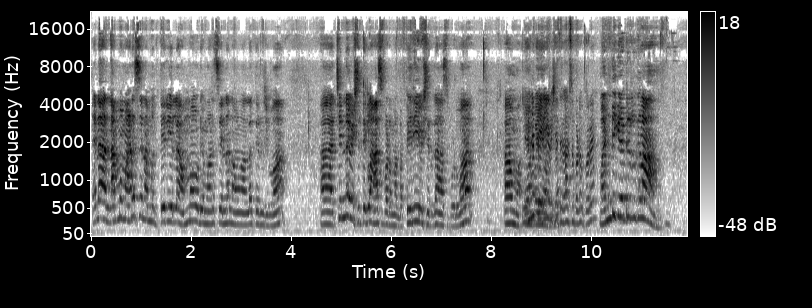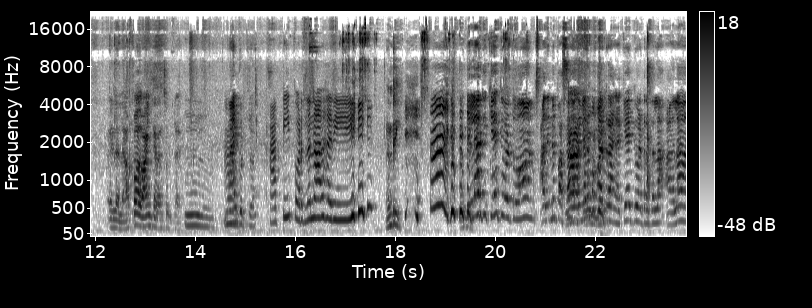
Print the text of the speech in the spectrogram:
ஏன்னா நம்ம மனசு நமக்கு தெரியல. அம்மாவுடைய மனசு என்னன்னு அவன் நல்லா தெரிஞ்சுக்குவான். ஆஹ் சின்ன விஷயத்துக்குலாம் ஆசைப்பட மாட்டான். பெரிய விஷயத்துக்கு தான் ஆசைப்படுவான். ஆமா என்ன என் பெரிய விஷயத்துக்கு ஆசைப்பட போறேன் வண்டி கேட்டு இருக்கிறான் இல்ல இல்ல அப்பா வாங்கி தரேன்னு சொல்லிட்டாரு. வாங்கி கொடுத்துருவேன் ஹாப்பி பிறந்த நாள் ஹரி. நன்றி. எல்லாருக்கும் கேக் வெட்டுவோம். அது இன்னும் பசங்க விரும்ப மாட்டாங்க கேக் வெட்டுறதெல்லாம். அதெல்லாம்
